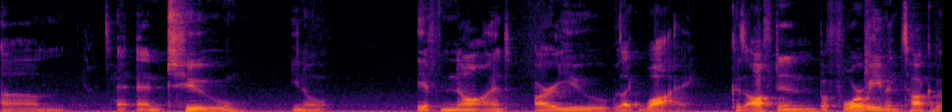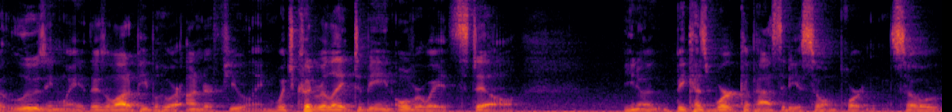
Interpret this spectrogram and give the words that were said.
Um, and two, you know, if not, are you like why? Because often before we even talk about losing weight, there's a lot of people who are under fueling, which could relate to being overweight still you know, because work capacity is so important. So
